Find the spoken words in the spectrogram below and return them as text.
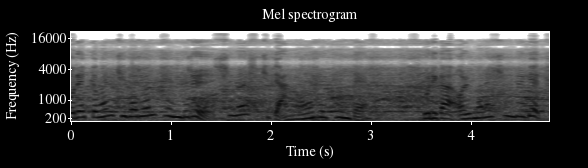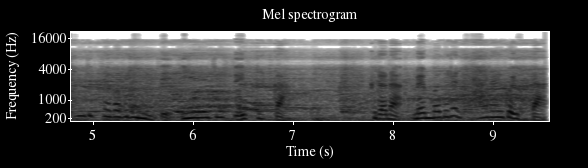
오랫동안 기다려온 팬들을 실망시키지 않아야 할 텐데 우리가 얼마나 힘들게 편집 작업을 했는지 이해해 줄 수 있을까. 그러나 멤버들은 잘 알고 있다.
